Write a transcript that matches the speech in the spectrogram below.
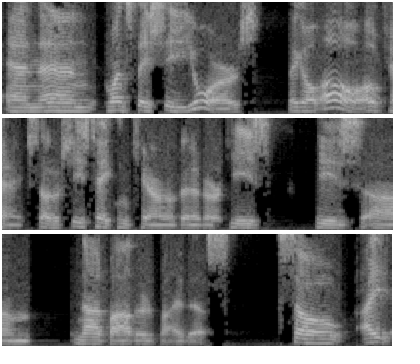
And then once they see yours, they go, oh, okay, so she's taking care of it or he's, he's um, not bothered by this. So I,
